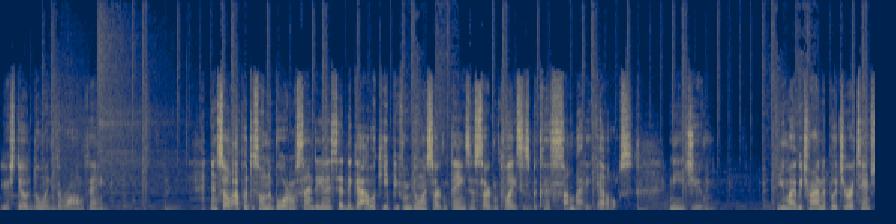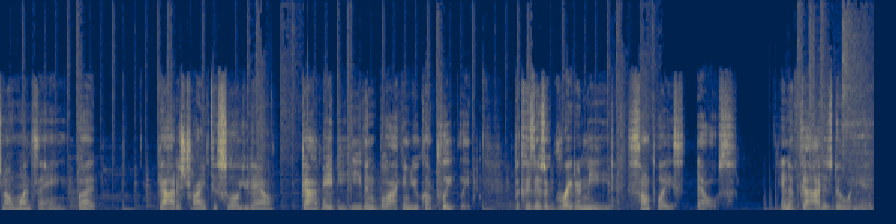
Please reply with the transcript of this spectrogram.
you're still doing the wrong thing. And so I put this on the board on Sunday and it said that God will keep you from doing certain things in certain places because somebody else needs you. You might be trying to put your attention on one thing, but God is trying to slow you down. God may be even blocking you completely because there's a greater need someplace else. And if God is doing it,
